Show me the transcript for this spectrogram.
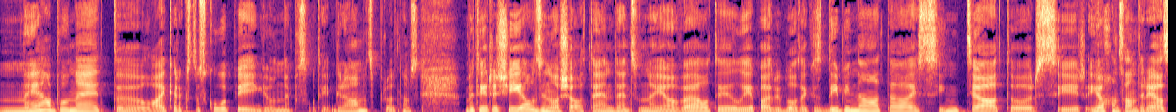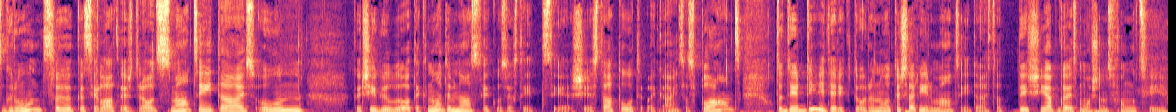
neabonēt laikrakstus kopīgi un nepasūtīt grāmatas, protams. Bet ir šī audzinošā tendence, un ne jau velti Liepājas bibliotekas dibinātājs, iniciators ir Johans Andrejās Grunts, kas ir latviešu draudzes mācītājs un kad šī biblioteka nodibinās, tiek uzrakstīti šie statūti vai kā viņas tas plāns. Tad ir divi direktori, un otrs arī ir mācītājs. Tad ir šī apgaismošanas funkcija.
